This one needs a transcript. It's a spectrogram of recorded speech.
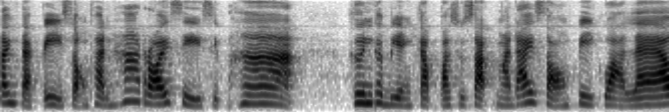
ตั้งแต่ปี 2545 ขึ้นทะเบียนกับปศุสัตว์มาได้ 2 ปีกว่าแล้ว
